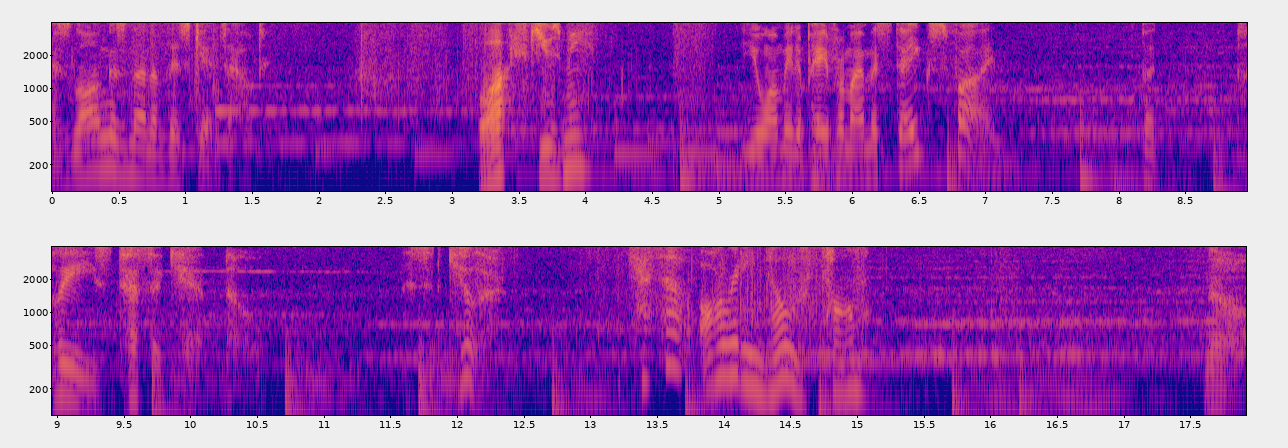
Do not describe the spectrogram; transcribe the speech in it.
As long as none of this gets out. What? Excuse me? You want me to pay for my mistakes? Fine. But please, Tessa can't know. This'd kill her. Tessa already knows, Tom. No.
